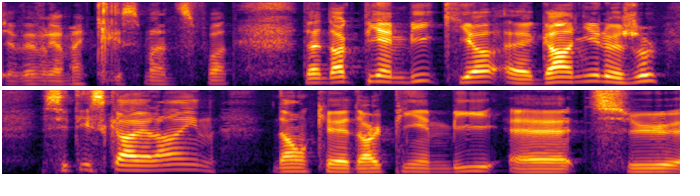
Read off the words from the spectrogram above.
j'avais vraiment crissement du fun. Donc, Dark PMB qui a gagné le jeu City Skyline. Donc, euh, Dark PMB, tu,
